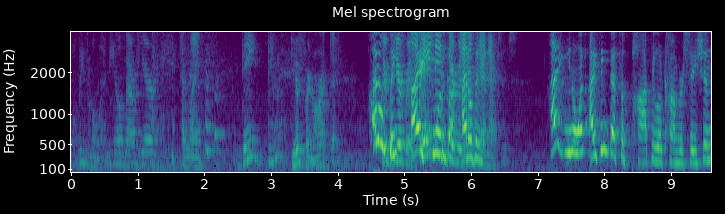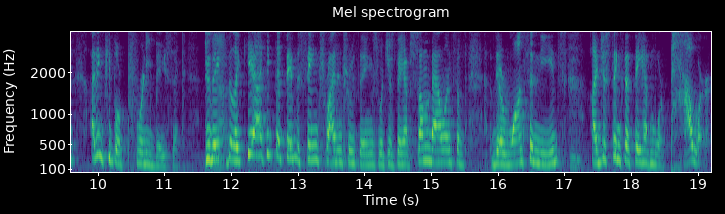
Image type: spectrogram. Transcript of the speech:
all these millennials out here, and like they they're different, aren't they? I don't They're think. different. I they swear to God, different I don't than think. Gen Xers. I, you know what? I think that's a popular conversation. I think people are pretty basic. Do they Yeah. like? Yeah, I think that they have the same tried and true things, which is they have some balance of their wants and needs. Hmm. I just think that they have more power.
